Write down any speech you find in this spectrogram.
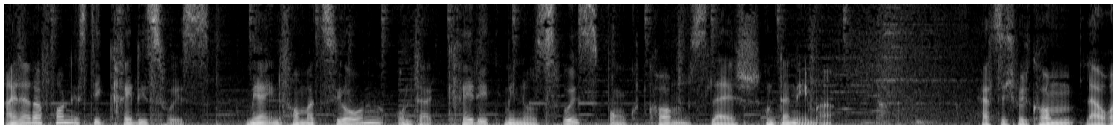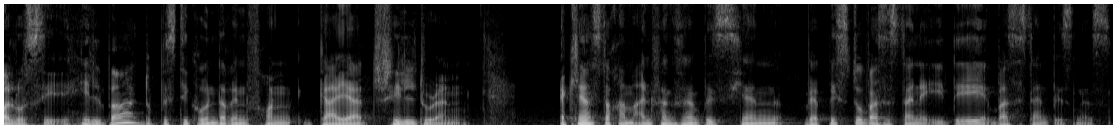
Einer davon ist die Credit Suisse. Mehr Informationen unter credit-swiss.com/Unternehmer. Herzlich willkommen, Laura Lucy Hilber. Du bist die Gründerin von Gaia Children. Erklär uns doch am Anfang so ein bisschen, wer bist du, was ist deine Idee, was ist dein Business?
